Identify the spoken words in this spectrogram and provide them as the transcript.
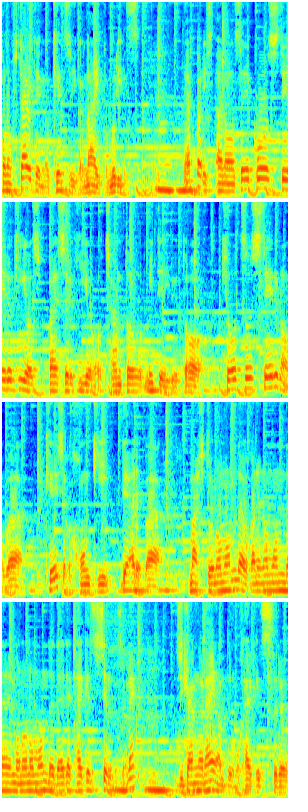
この不退転の決意がないと無理ですやっぱりあの成功している企業失敗している企業をちゃんと見ていると共通しているのは経営者が本気であれば、まあ、人の問題お金の問題物の問題大体解決してるんですよね、時間がないなんていうのも解決する、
